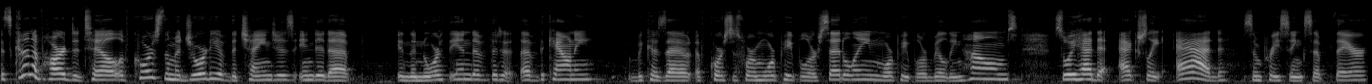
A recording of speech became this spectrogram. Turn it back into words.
it's kind of hard to tell. Of course, the majority of the changes ended up in the north end of the of the county because that, of course, is where more people are settling, more people are building homes. So we had to actually add some precincts up there,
